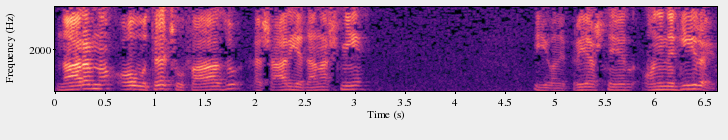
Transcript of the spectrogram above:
naravno ovu treću fazu ešarije današnje i one prijašnje oni negiraju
